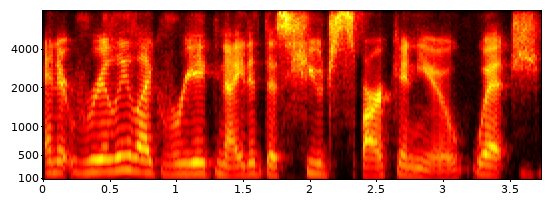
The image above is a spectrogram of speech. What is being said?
and it really like reignited this huge spark in you which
